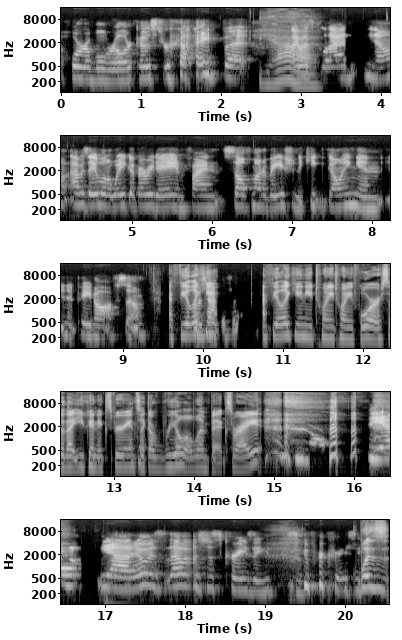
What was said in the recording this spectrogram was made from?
horrible roller coaster ride. But yeah, I was glad, you know, I was able to wake up every day and find self motivation to keep going, and and it paid off. So I feel like I you. I feel like you need 2024 so that you can experience like a real Olympics, right? yeah. Yeah, it was that was just crazy. Super crazy. Was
